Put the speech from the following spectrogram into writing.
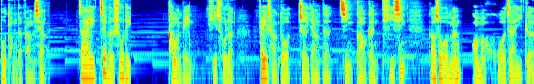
不同的方向。在这本书里，康文炳提出了非常多这样的警告跟提醒，告诉我们，我们活在一个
